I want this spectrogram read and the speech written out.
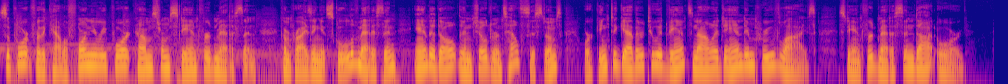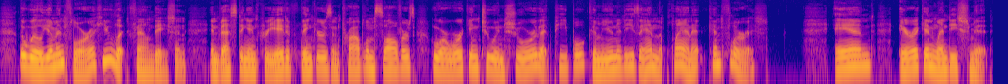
Support for the California Report comes from Stanford Medicine, comprising its School of Medicine and adult and children's health systems working together to advance knowledge and improve lives. StanfordMedicine.org. The William and Flora Hewlett Foundation, investing in creative thinkers and problem solvers who are working to ensure that people, communities, and the planet can flourish. And Eric and Wendy Schmidt,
